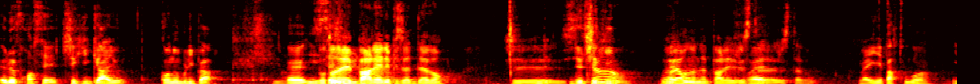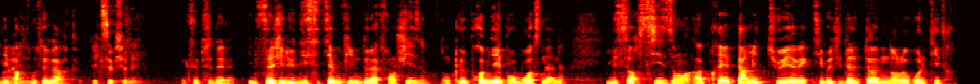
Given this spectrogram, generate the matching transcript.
et le français Checky Cario, qu'on n'oublie pas. Euh, dont on avait parlé l'épisode d'avant. De, de ouais. on en a parlé juste, euh, juste avant. Bah, il est partout, hein. il est partout ce gars. Exceptionnel. Exceptionnel. Il s'agit du 17e film de la franchise, donc le premier pour Brosnan. Il sort 6 ans après Permis de tuer avec Timothy Dalton dans le rôle titre,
